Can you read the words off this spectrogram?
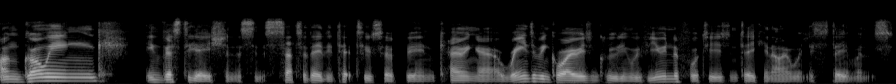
Ongoing investigations since Saturday, detectives have been carrying out a range of inquiries, including reviewing the footage and taking eyewitness statements.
